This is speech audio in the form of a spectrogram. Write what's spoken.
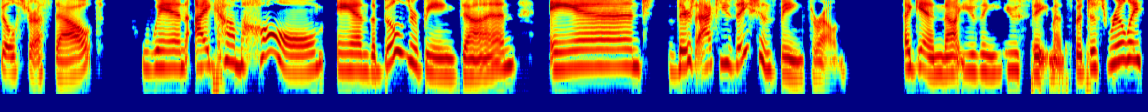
feel stressed out when I come home and the bills are being done and there's accusations being thrown. Again, not using you statements, but just really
